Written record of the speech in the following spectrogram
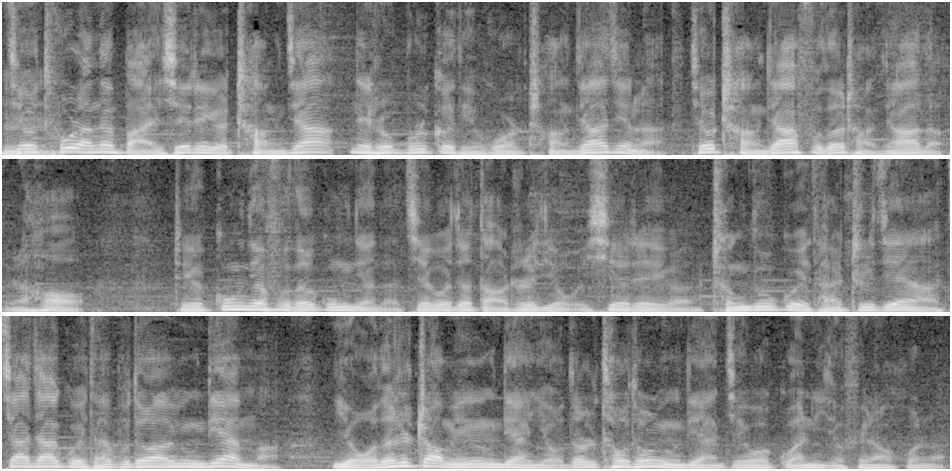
结果突然呢，把一些这个厂家，那时候不是个体户，厂家进来，结果厂家负责厂家的，然后这个公家负责公家的，结果就导致有一些这个成都柜台之间啊，家家柜台不都要用电吗？有的是照明用电，有的是偷偷用电，结果管理就非常混乱。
